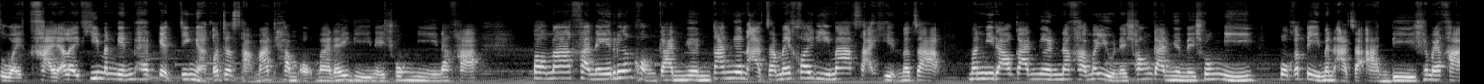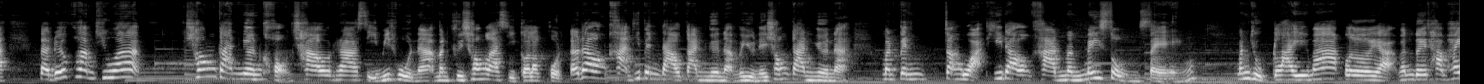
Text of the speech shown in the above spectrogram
สวยๆ ขายอะไรที่มันเน้นแพคเกจจิ้งอะก็จะสามารถทำออกมาได้ดีในช่วงนี้นะคะ ต่อมาค่ะในเรื่องของการเงิน การเงินอาจจะไม่ค่อยดีมากสาเหตุมาจาก มันมีดาวการเงินนะคะมาอยู่ในช่องการเงินในช่วงนี้ ปกติมันอาจจะอ่านดีใช่ไหมคะ แต่ด้วยความที่ว่า ช่องการเงินของชาวราศีมิถุนนะมันคือช่องราศีกรกฎแล้วดาวอังคารที่เป็นดาวการเงินอะมาอยู่ในช่องการเงินอะ มันเป็นจังหวะที่ดาวอังคารมันไม่ส่งแสง มันอยู่ไกลมากเลยอะมันเลยทำให้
